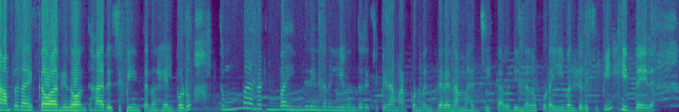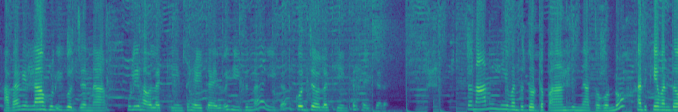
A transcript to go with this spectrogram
ಸಾಂಪ್ರದಾಯಿಕವಾಗಿರುವಂತಹ ರೆಸಿಪಿ ಅಂತಲೂ ಹೇಳ್ಬೋದು. ತುಂಬ ಅಂದರೆ ತುಂಬ ಹಿಂದಿನಿಂದಲೂ ಈ ಒಂದು ರೆಸಿಪಿನ ಮಾಡ್ಕೊಂಡು ಬಂದಿದ್ದಾರೆ. ನಮ್ಮ ಅಜ್ಜಿ ಕಾಲದಿಂದಲೂ ಕೂಡ ಈ ಒಂದು ರೆಸಿಪಿ ಇದ್ದೇ ಇದೆ. ಅವಾಗೆಲ್ಲ ಹುಳಿ ಗೊಜ್ಜನ್ನ ಹುಳಿ ಅವಲಕ್ಕಿ ಅಂತ ಹೇಳ್ತಾ ಇದ್ರು. ಇದನ್ನ ಈಗ ಗೊಜ್ಜು ಅವಲಕ್ಕಿ ಅಂತ ಹೇಳ್ತಾರೆ. ಸೊ ನಾನಿಲ್ಲಿ ಒಂದು ದೊಡ್ಡ ಪಾನ್ಲಿನ ತಗೊಂಡು ಅದಕ್ಕೆ ಒಂದು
